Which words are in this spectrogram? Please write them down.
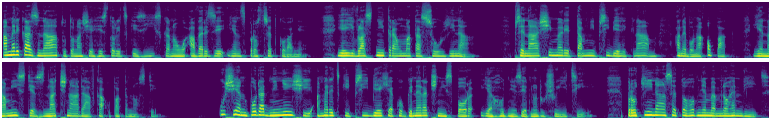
Amerika zná tuto naši historicky získanou averzi jen zprostředkovaně. Její vlastní traumata jsou jiná. Přenášíme-li tamní příběhy k nám, anebo naopak, je na místě značná dávka opatrnosti. Už jen podat nynější americký příběh jako generační spor je hodně zjednodušující. Protíná se toho v něm mnohem víc.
